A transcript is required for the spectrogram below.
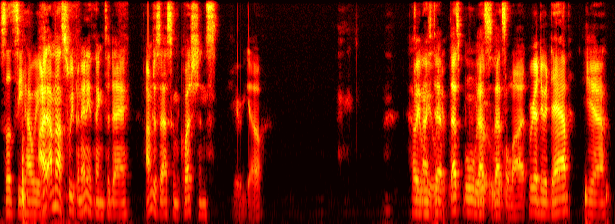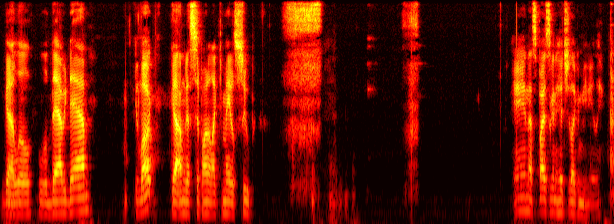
So let's see how we. I, I'm not sweeping anything today. I'm just asking the questions. Here we go. How Take we- nice we- dip. we- That's ooh, that's we- that's a lot. We're gonna do a dab. Yeah. Got a little little dabby dab. Good luck. Got. I'm gonna sip on it like tomato soup. And that spice is gonna hit you like immediately.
